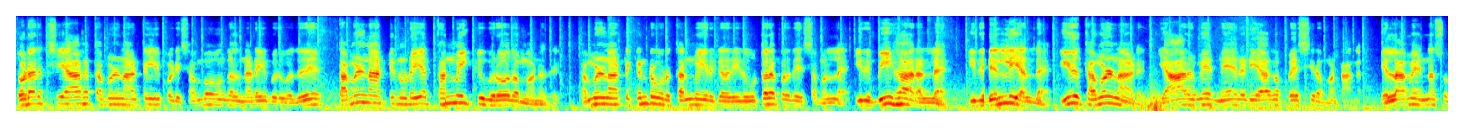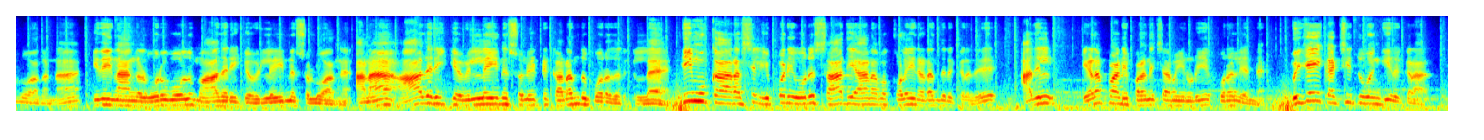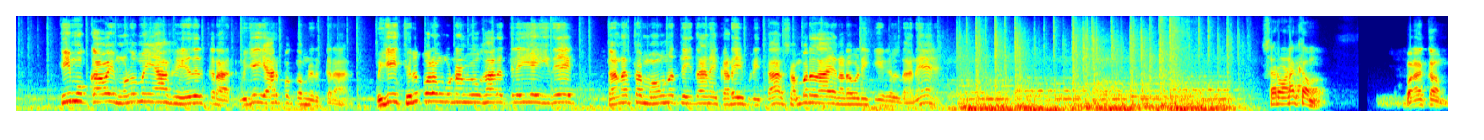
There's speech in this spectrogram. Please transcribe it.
தொடர்ச்சியாக தமிழ்நாட்டில் இப்படி சம்பவங்கள் நடைபெறுவது தமிழ்நாட்டினுடைய தன்மைக்கு விரோதமானது. தமிழ்நாட்டுக்கென்று ஒரு தன்மை இருக்கிறது. இது உத்தரப்பிரதேசம் அல்ல. இது பீகார் அல்ல. இது டெல்லி அல்ல. இது தமிழ்நாடு. யாருமே நேரடியாக பேசிட மாட்டாங்க. எல்லாமே என்ன சொல்லுவாங்கன்னா இதை நாங்கள் ஒருபோதும் ஆதரிக்கவில்லைன்னு சொல்லுவாங்க. ஆனா ஆதரிக்கவில்லைன்னு சொல்லிட்டு கடந்து போறது இருக்குல்ல திமுக அரசில் இப்படி ஒரு சாதி ஆணவ கொலை நடந்திருக்கிறது. அதில் எடப்பாடி பழனிசாமியினுடைய குரல் என்ன? விஜய் கட்சி துவங்கி இருக்கிறார். திமுகவை முழுமையாக எதிர்க்கிறார். விஜய் யார் பக்கம் நிற்கிறார்? விஜய் திருப்பரங்குன்றம் விவகாரத்திலேயே இதே கனத்த மௌனத்தை தானே கடைபிடித்தார். சம்பிரதாய நடவடிக்கைகள் தானே? சார் வணக்கம். வணக்கம்.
